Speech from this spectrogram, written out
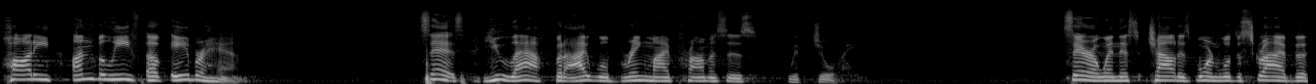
haughty unbelief of Abraham, says, You laugh, but I will bring my promises with joy. Sarah, when this child is born, will describe the,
